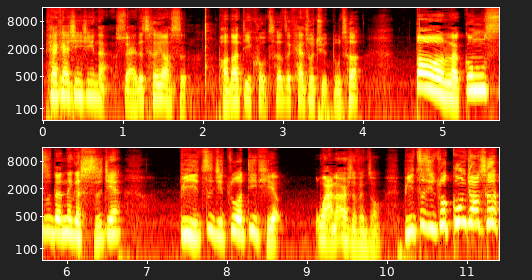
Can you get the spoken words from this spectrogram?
开开心心的甩着车钥匙跑到地库，车子开出去堵车。到了公司的那个时间，比自己坐地铁晚了二十分钟，比自己坐公交车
